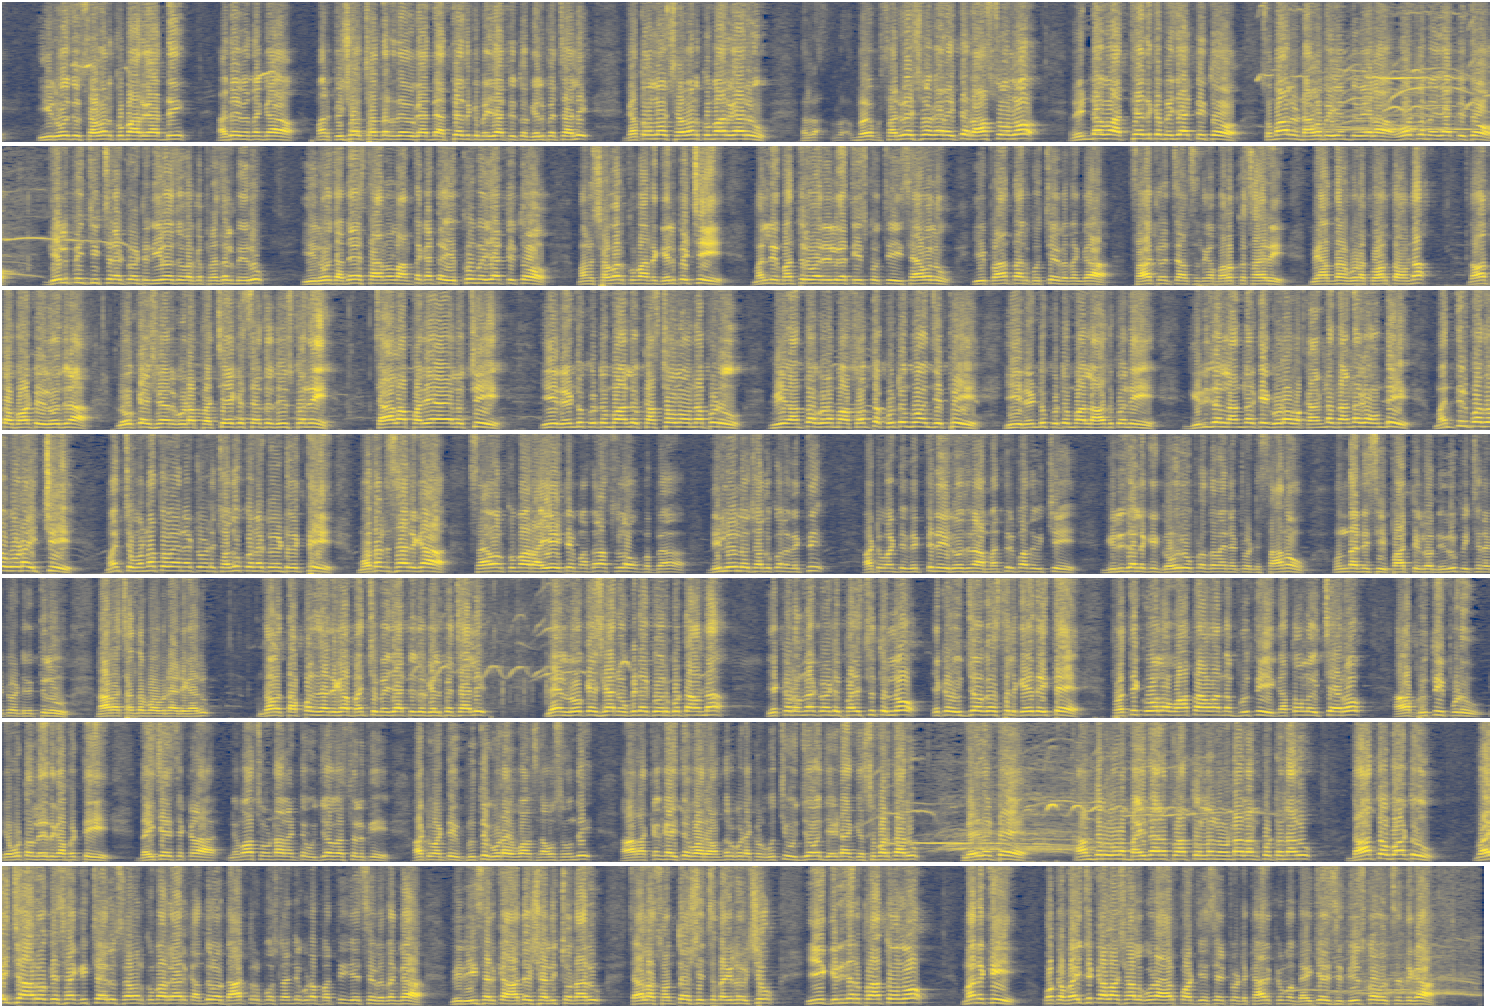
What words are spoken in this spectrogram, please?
ఈ రోజు శ్రవణ్ కుమార్ గారిని అదేవిధంగా మన కిషోర్ చంద్రదేవ్ గారిని అత్యధిక మెజార్టీతో గెలిపించాలి. గతంలో శ్రవణ్ కుమార్ గారు సర్వేశ్వర గారు అయితే రాష్ట్రంలో రెండవ అత్యధిక మెజార్టీతో సుమారు నలభై ఎనిమిది వేల ఓట్ల మెజార్టీతో గెలిపించి ఇచ్చినటువంటి నియోజకవర్గ ప్రజలు మీరు. ఈరోజు అదే స్థానంలో అంతకంటే ఎక్కువ మెజార్టీతో మన శ్రవణ్ కుమార్ని గెలిపించి మళ్ళీ మంత్రివర్యులుగా తీసుకొచ్చి ఈ సేవలు ఈ ప్రాంతానికి వచ్చే విధంగా సహకరించాల్సిందిగా మరొకసారి మీ అందరం కూడా కోరుతా ఉన్నా. దాంతోపాటు ఈ రోజున లోకేష్ గారు కూడా ప్రత్యేక శ్రద్ధ తీసుకొని చాలా పర్యాయాలు వచ్చి ఈ రెండు కుటుంబాలు కష్టంలో ఉన్నప్పుడు మీరంతా కూడా మా సొంత కుటుంబం అని చెప్పి ఈ రెండు కుటుంబాలను ఆదుకొని గిరిజనులందరికీ కూడా ఒక అండదండగా ఉండి మంత్రి పదవి కూడా ఇచ్చి మంచి ఉన్నతమైనటువంటి చదువుకున్నటువంటి వ్యక్తి మొదటిసారిగా శ్రావణ్ కుమార్ ఐఐటి మద్రాసులో ఢిల్లీలో చదువుకున్న వ్యక్తి. అటువంటి వ్యక్తిని ఈ రోజున మంత్రి పదవి ఇచ్చి గిరిజనులకి గౌరవప్రదమైనటువంటి స్థానం ఉందనేసి పార్టీలో నిరూపించినటువంటి వ్యక్తులు నారా చంద్రబాబు నాయుడు గారు. అందువల్ల తప్పనిసరిగా మంచి మెజార్టీతో గెలిపించాలి. నేను లోకేష్ గారిని ఒకటే కోరుకుంటా ఉన్నా. ఇక్కడ ఉన్నటువంటి పరిస్థితుల్లో ఇక్కడ ఉద్యోగస్తులకు ఏదైతే ప్రతికూల వాతావరణ భృతి గతంలో ఇచ్చారో ఆ భృతి ఇప్పుడు ఇవ్వటం లేదు కాబట్టి దయచేసి ఇక్కడ నివాసం ఉండాలంటే ఉద్యోగస్తులకి అటువంటి భృతి కూడా ఇవ్వాల్సిన అవసరం ఉంది. ఆ రకంగా అయితే వారు అందరూ కూడా ఇక్కడికి వచ్చి ఉద్యోగం చేయడానికి ఇష్టపడతారు. లేదంటే అందరూ కూడా మైదాన ప్రాంతంలోనే ఉండాలనుకుంటున్నారు. దాంతోపాటు వైద్య ఆరోగ్య శాఖ ఇచ్చారు శ్రవణ్ కుమార్ గారికి. అందులో డాక్టర్ పోస్టులు అన్ని కూడా భర్తీ చేసే విధంగా మీరు ఈసరికి ఆదేశాలు ఇచ్చున్నారు. చాలా సంతోషించదగిన విషయం. ఈ గిరిజన ప్రాంతంలో మనకి ఒక వైద్య కళాశాల కూడా ఏర్పాటు చేసేటువంటి కార్యక్రమం దయచేసి తీసుకోవాల్సిందిగా.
